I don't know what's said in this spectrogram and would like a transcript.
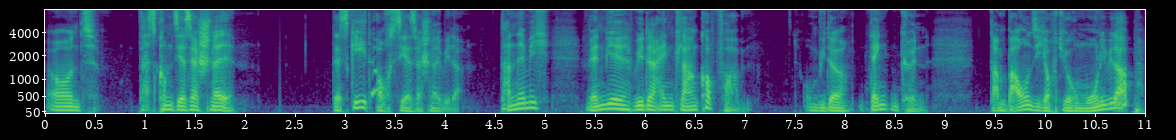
Und das kommt sehr, sehr schnell. Das geht auch sehr, sehr schnell wieder. Dann nämlich, wenn wir wieder einen klaren Kopf haben und wieder denken können, dann bauen sich auch die Hormone wieder ab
